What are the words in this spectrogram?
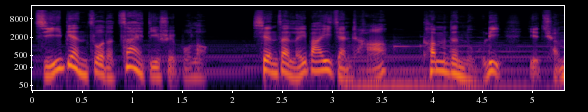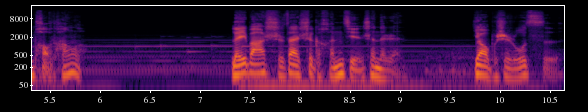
即便做的再滴水不漏，现在雷巴一检查，他们的努力也全泡汤了。雷巴实在是个很谨慎的人。要不是如此，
